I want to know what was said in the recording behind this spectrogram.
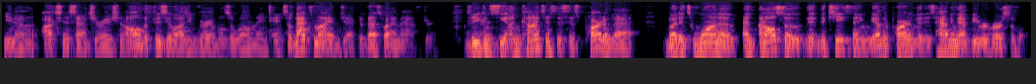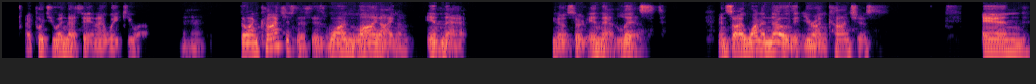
you know, oxygen saturation, all the physiologic variables are well maintained. So that's my objective. That's what I'm after. So you Mhm. can see unconsciousness is part of that, but it's one of, and, and also the, the key thing, the other part of it is having that be reversible. I put you in that state and I wake you up. Mhm. So unconsciousness is one line item in that, you know, sort of in that list. And so I want to know that you're unconscious. And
